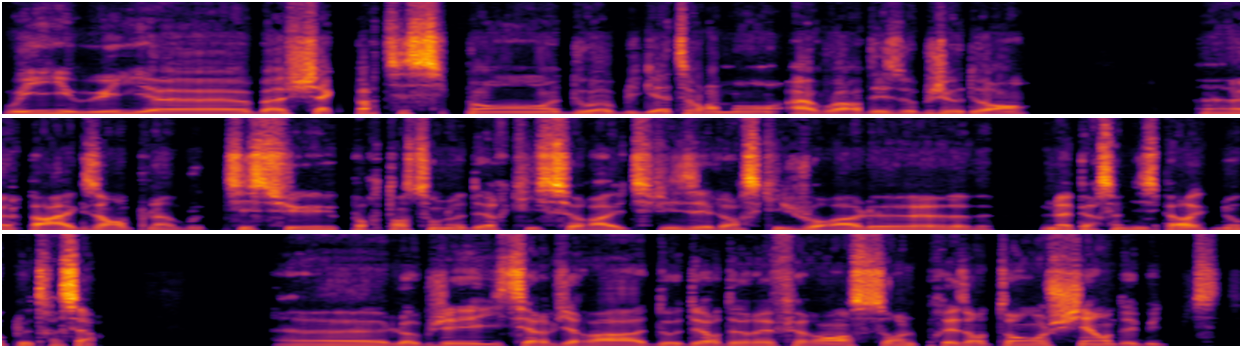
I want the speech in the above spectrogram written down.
Oui, oui. Euh, bah, chaque participant doit obligatoirement avoir des objets odorants. par exemple, un bout de tissu portant son odeur qui sera utilisé lorsqu'il jouera le, la personne disparue, donc le traceur. L'objet il servira d'odeur de référence en le présentant au chien en début de piste.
